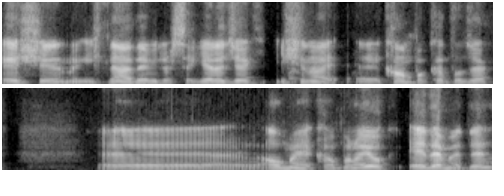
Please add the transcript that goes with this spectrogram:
Eşini ikna edebilirse gelecek. İşine e, kampa katılacak. E, Almanya kampına yok edemedi.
